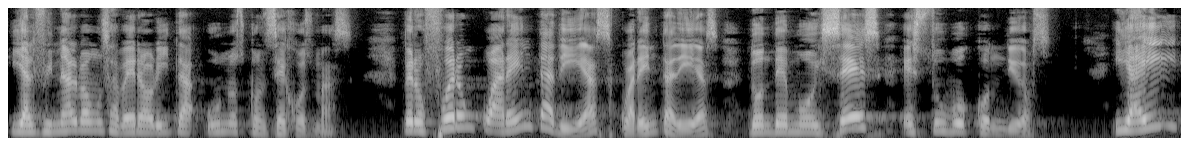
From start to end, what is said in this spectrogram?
y al final vamos a ver ahorita unos consejos más. Pero fueron 40 días, 40 días donde Moisés estuvo con Dios. Y ahí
